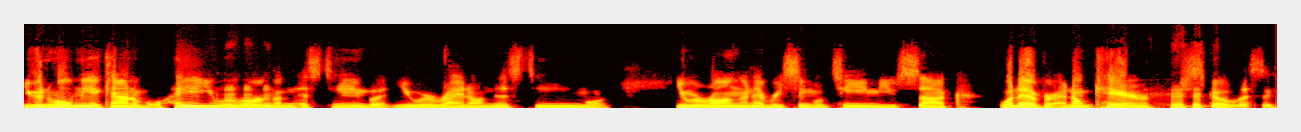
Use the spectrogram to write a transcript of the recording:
you can hold me accountable. Hey, you were wrong on this team, but you were right on this team, or you were wrong on every single team. You suck. Whatever. I don't care. Just go listen.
